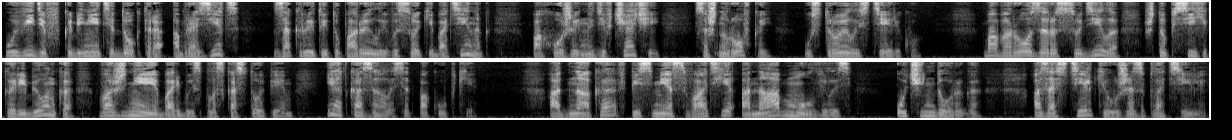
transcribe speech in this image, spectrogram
увидев в кабинете доктора образец, закрытый тупорылый высокий ботинок, похожий на девчачий, со шнуровкой, устроил истерику. Баба Роза рассудила, что психика ребенка важнее борьбы с плоскостопием, и отказалась от покупки. Однако в письме сватье она обмолвилась очень дорого, а за стельки уже заплатили.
